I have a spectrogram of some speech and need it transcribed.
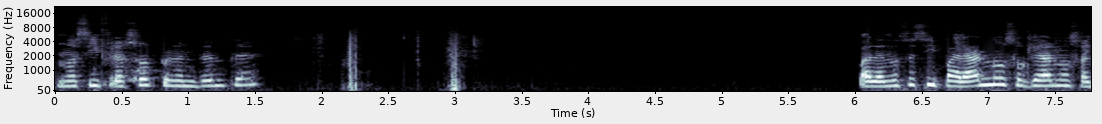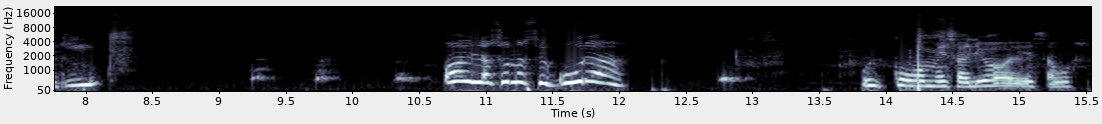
Una cifra sorprendente. Vale, no sé si pararnos o quedarnos aquí. ¡Ay, la zona segura! Uy, cómo me salió esa voz.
